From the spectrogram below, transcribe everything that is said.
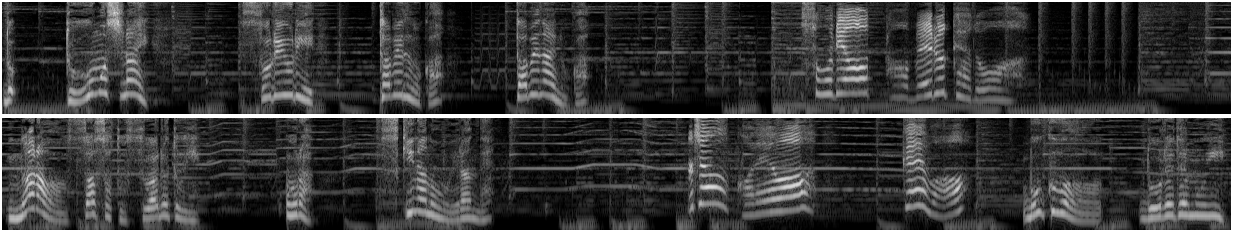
ど、どうもしない。それより食べるのか？食べないのか？そりゃ食べるけどならさっさと座るといい。ほら好きなのを選んで。じゃあこれを K は？僕はどれでもいい。じ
